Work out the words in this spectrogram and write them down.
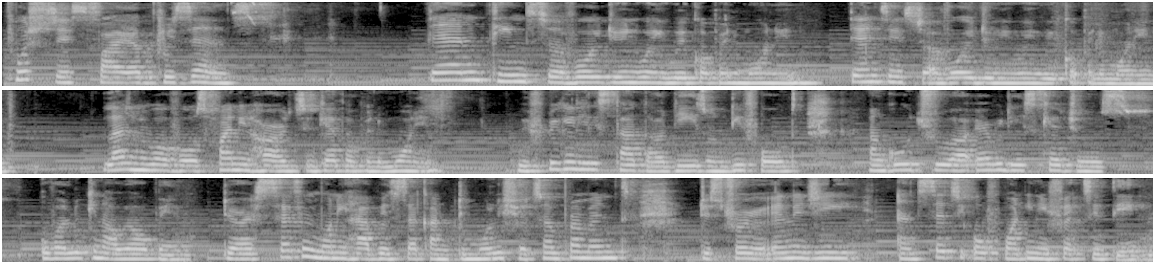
Push to Inspire presents 10 things to avoid doing when you wake up in the morning. 10 things to avoid doing when you wake up in the morning. Large number of us find it hard to get up in the morning. We frequently start our days on default and go through our everyday schedules, overlooking our well being. There are certain morning habits that can demolish your temperament, destroy your energy, and set you off an ineffective day.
